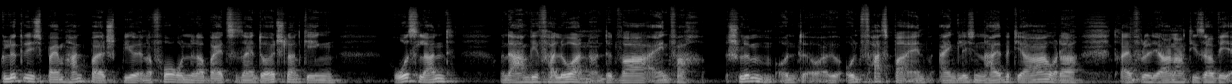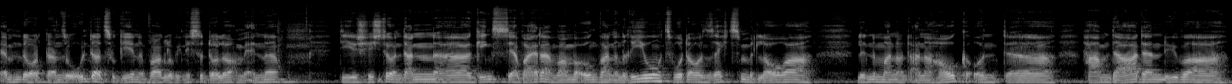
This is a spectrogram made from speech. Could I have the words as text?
glücklich beim Handballspiel in der Vorrunde dabei zu sein, Deutschland gegen Russland. Und da haben wir verloren. Und das war einfach schlimm und äh, unfassbar eigentlich ein halbes Jahr oder dreiviertel Jahr nach dieser WM dort dann so unterzugehen. Das war, glaube ich, nicht so dolle am Ende die Geschichte. Und dann äh, ging es ja weiter. Dann waren wir irgendwann in Rio 2016 mit Laura Lindemann und Anne Haug und äh, haben da dann über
